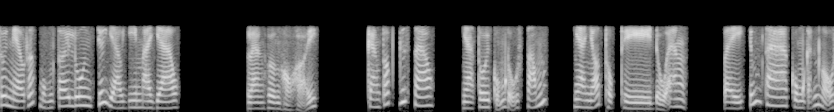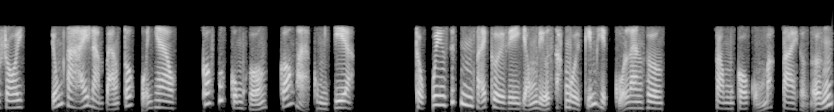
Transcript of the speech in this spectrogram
tôi nghèo rất mụn tơi luôn chứ giàu gì mà giàu. Lan Hương hồ hỏi, càng tốt chứ sao, nhà tôi cũng đủ sống, nhà nhỏ thục thì đủ ăn, vậy chúng ta cùng cảnh ngộ rồi, chúng ta hãy làm bạn tốt của nhau, có phúc cùng hưởng, có họa cùng chia. Thục Quyên xích phải cười vì giọng điệu sắc mùi kiếm hiệp của Lan Hương. Xong cô cũng bắt tay hưởng ứng.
